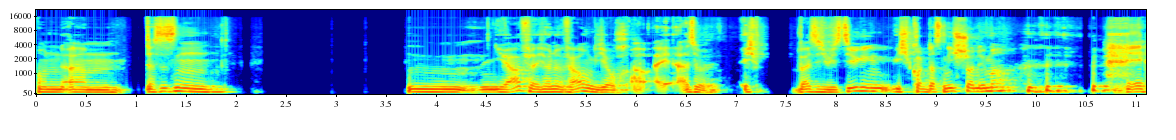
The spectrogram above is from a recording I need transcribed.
Und ähm, das ist ein, ein, ja, vielleicht auch eine Erfahrung, die ich auch, also ich weiß nicht, wie es dir ging, ich konnte das nicht schon immer. nee,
